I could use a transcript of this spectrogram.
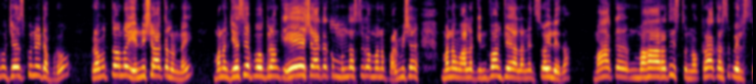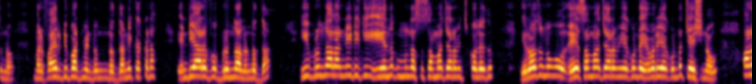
నువ్వు చేసుకునేటప్పుడు ప్రభుత్వంలో ఎన్ని శాఖలు ఉన్నాయి మనం చేసే ప్రోగ్రాంకి ఏ శాఖకు ముందస్తుగా మనం పర్మిషన్ మనం వాళ్ళకి ఇన్ఫామ్ చేయాలనేది సోయలేదా? మాకు మహారథి ఇస్తున్నావు క్రాకర్స్ పేలుస్తున్నావు. మరి ఫైర్ డిపార్ట్మెంట్ ఉండొద్దా నీకు అక్కడ? ఎన్డీఆర్ఎఫ్ బృందాలు ఉండొద్దా? ఈ బృందాలన్నిటికీ ఎందుకు ముందస్తు సమాచారం ఇచ్చుకోలేదు? ఈరోజు నువ్వు ఏ సమాచారం ఇవ్వకుండా ఎవరు ఇవ్వకుండా చేసినావు? ఆడ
